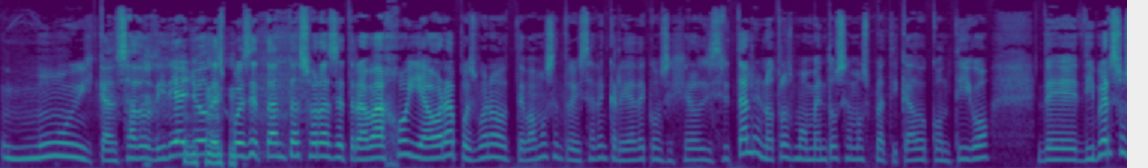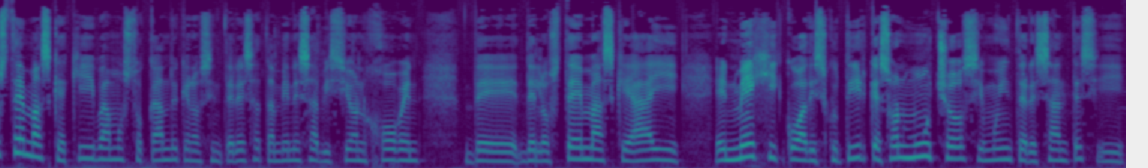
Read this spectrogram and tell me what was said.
Muy cansado, diría yo, después de tantas horas de trabajo y ahora, pues bueno, te vamos a entrevistar en calidad de consejero distrital. En otros momentos hemos platicado contigo de diversos temas que aquí vamos tocando y que nos interesa también esa visión joven de, de los temas que hay en México a discutir, que son muchos y muy interesantes y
